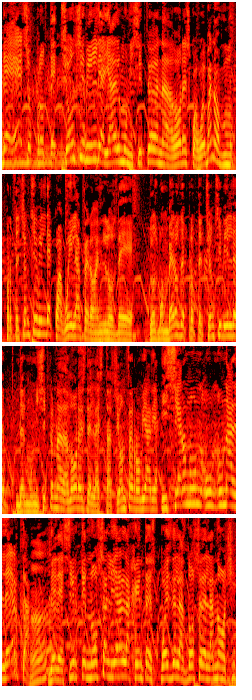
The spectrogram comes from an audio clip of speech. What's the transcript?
De hecho, protección civil de allá del municipio de Nadadores, Coahuila. Bueno, protección civil de Coahuila, pero en los de los bomberos de protección civil de, del municipio Nadadores de la estación ferroviaria hicieron un, un, una alerta de decir que no saliera la gente después de las 12 de la noche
